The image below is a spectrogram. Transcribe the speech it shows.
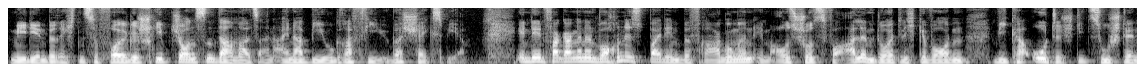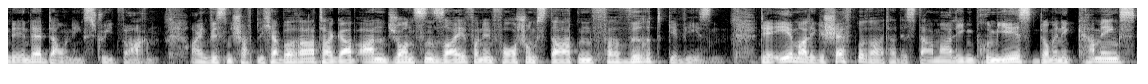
Medienberichten zufolge schrieb Johnson damals an einer Biografie über Shakespeare. In den vergangenen Wochen ist bei den Befragungen im Ausschuss vor allem deutlich geworden, wie chaotisch die Zustände in der Downing Street waren. Ein wissenschaftlicher Berater gab an, Johnson sei von den Forschungsdaten verwirrt gewesen. Der ehemalige Chefberater des damaligen Premiers, Dominic Cummings,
